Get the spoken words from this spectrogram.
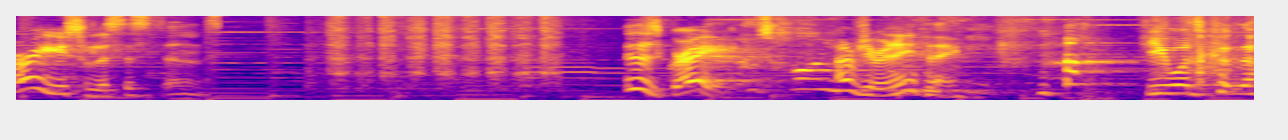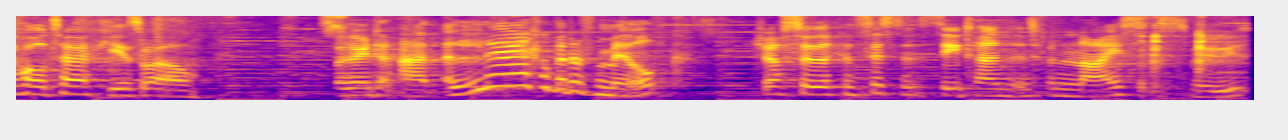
Very useful assistant. This is great. I don't do anything. do you want to cook the whole turkey as well? We're going to add a little bit of milk just so the consistency turns into a nice smooth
